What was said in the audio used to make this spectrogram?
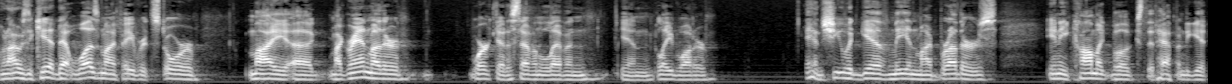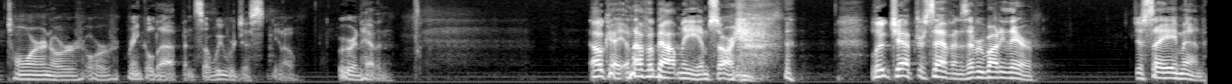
When I was a kid, that was my favorite store. My, uh, my grandmother worked at a 7 Eleven in Gladewater, and she would give me and my brothers any comic books that happened to get torn or, or wrinkled up. And so we were just, you know, we were in heaven. Okay, enough about me. I'm sorry. Luke chapter 7. Is everybody there? Just say amen.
